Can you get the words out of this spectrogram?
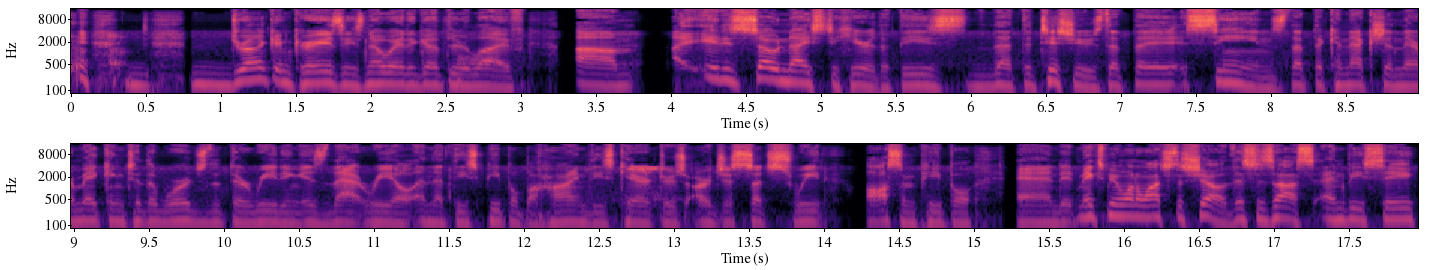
drunk and crazy is no way to go through life. Um, it is so nice to hear that these that the tissues that the scenes that the connection they're making to the words that they're reading is that real and that these people behind these characters are just such sweet awesome people and it makes me want to watch the show. This is us nbc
